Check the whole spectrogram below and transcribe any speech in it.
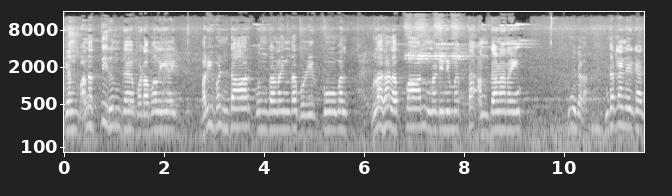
என் மனத்திருந்த வடமலையை. வரிவண்டார் குந்தணைந்த பொழிற்கோவல் உலகளப்பான் நடிநிமித்த அந்தணனை. புரிஞ்சுக்கலாம் இந்த இடத்துல என்ன இருக்கார்?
